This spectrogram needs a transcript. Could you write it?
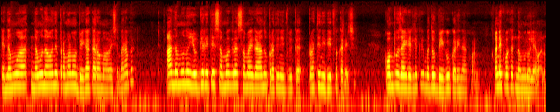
કે નમૂના, નમૂનાઓને પ્રમાણમાં ભેગા કરવામાં આવે છે, બરાબર? આ નમૂનો યોગ્ય રીતે સમગ્ર સમયગાળાનું પ્રતિનિધિત્વ પ્રતિનિધિત્વ કરે છે. કોમ્પોઝાઇટ એટલે કે બધું ભેગું કરી નાખવાનું, અનેક વખત નમૂનો લેવાનો.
